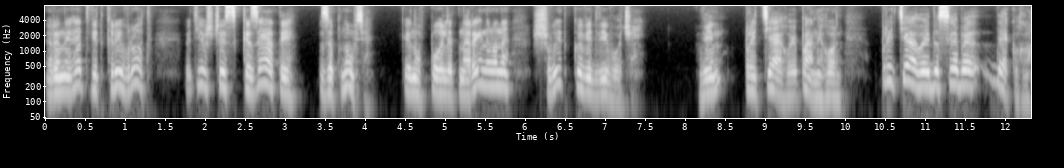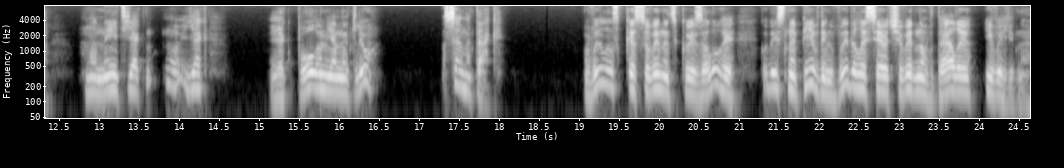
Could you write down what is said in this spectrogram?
Ренегат відкрив рот, хотів щось сказати, запнувся, кинув погляд на Рейнемана, швидко відвів очі. Він притягує, пане Горн, притягує до себе декого. Манить, як, ну, як, як полум'я не тлю? Саме так. Вилазка совиницької залоги кудись на південь видалася, очевидно, вдалою і вигідною.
